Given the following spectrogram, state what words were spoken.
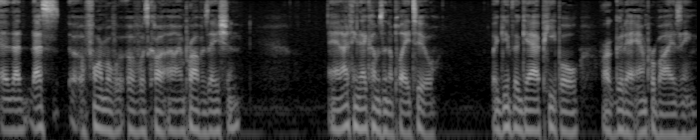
and that that's a form of, of what's called uh, improvisation, and I think that comes into play too. The give the gab people are good at improvising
